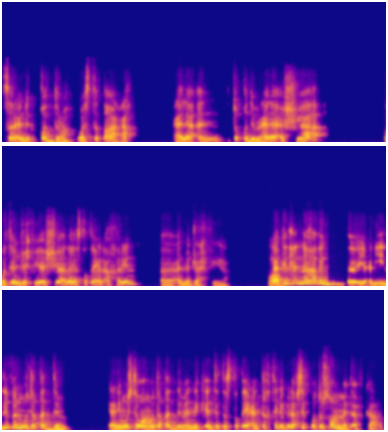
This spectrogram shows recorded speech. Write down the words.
صار عندك قدرة واستطاعة على أن تقدم على أشياء وتنجح في أشياء لا يستطيع الآخرين آه، النجاح فيها. wow. لكن حنا هذا يعني level متقدم. يعني مستوى متقدم أنك أنت تستطيع أن تختلي بنفسك وتصمت أفكارك.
